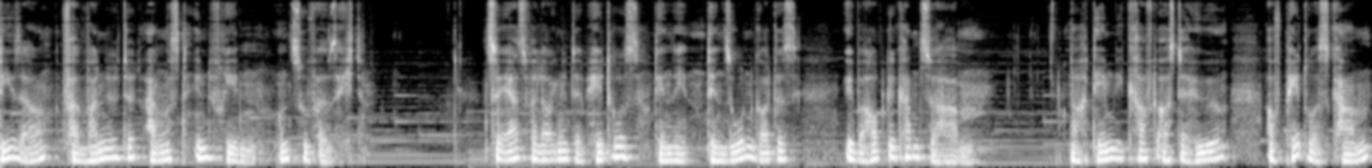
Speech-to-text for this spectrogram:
Dieser verwandelte Angst in Frieden und Zuversicht. Zuerst verleugnete Petrus, den, den Sohn Gottes überhaupt gekannt zu haben. Nachdem die Kraft aus der Höhe auf Petrus kam,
